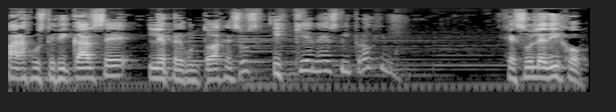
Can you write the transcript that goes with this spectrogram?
para justificarse, le preguntó a Jesús, ¿y quién es mi prójimo? Jesús le dijo,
